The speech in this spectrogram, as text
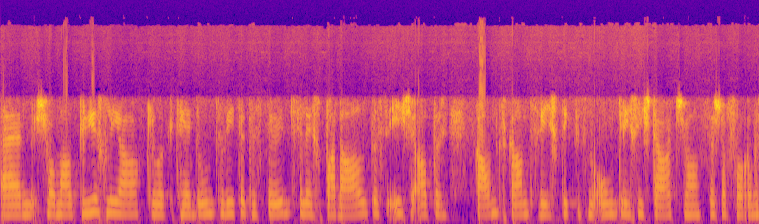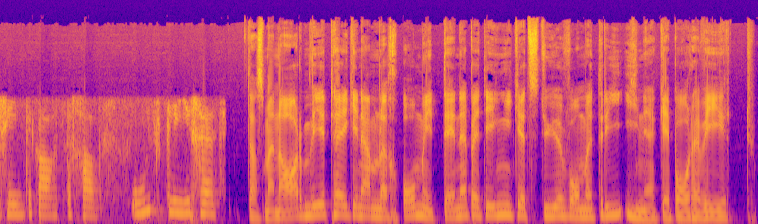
ähm, schon mal Bücher angeschaut haben und so weiter. Das klingt vielleicht banal, das ist aber ganz, ganz wichtig, dass man ungleiche Startchancen schon vor dem Kindergarten kann ausgleichen kann. Dass man arm wird, hat nämlich auch mit den Bedingungen zu tun, wo man rein geboren wird.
